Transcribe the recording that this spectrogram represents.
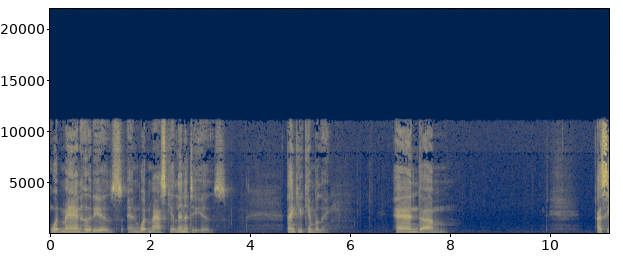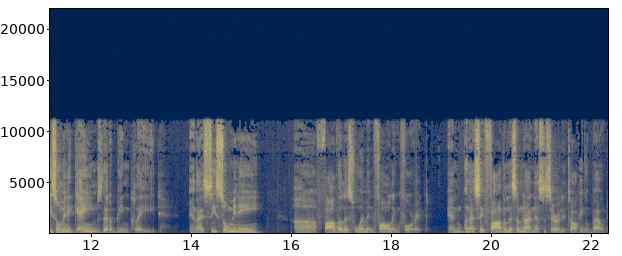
what manhood is and what masculinity is. Thank you, Kimberly. And um, I see so many games that are being played, and I see so many uh, fatherless women falling for it. And when I say fatherless, I'm not necessarily talking about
